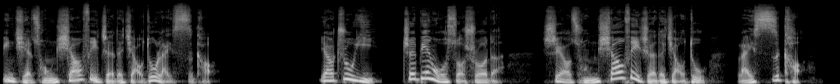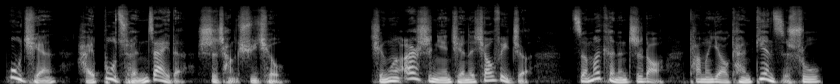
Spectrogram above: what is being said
并且从消费者的角度来思考。要注意，这边我所说的是要从消费者的角度来思考目前还不存在的市场需求。请问二十年前的消费者怎么可能知道他们要看电子书，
